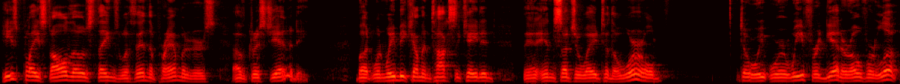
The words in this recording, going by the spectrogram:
He's placed all those things within the parameters of Christianity. But when we become intoxicated in, in such a way to the world, to we, where we forget or overlook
